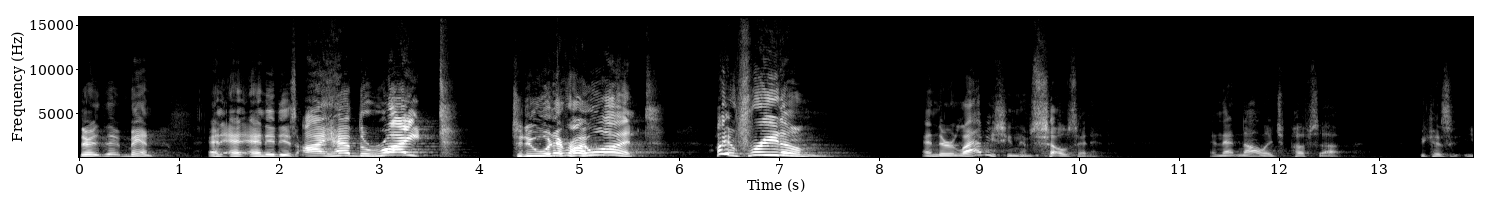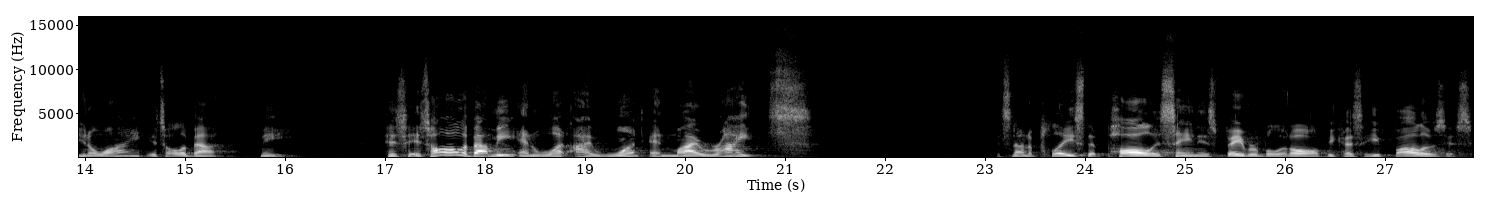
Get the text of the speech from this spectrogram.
They're, they're man, and, and, and it is, I have the right to do whatever I want. I have freedom. And they're lavishing themselves in it. And that knowledge puffs up. Because you know why? It's all about me. It's, it's all about me and what I want and my rights. It's not a place that Paul is saying is favorable at all because he follows this.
